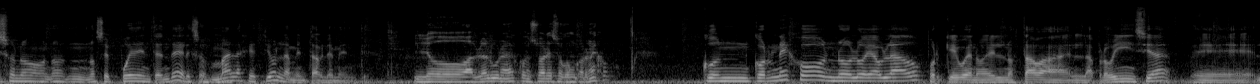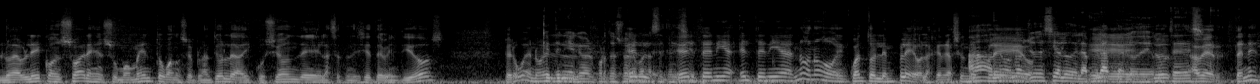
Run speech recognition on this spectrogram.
Eso no, no, se puede entender, eso es mala gestión lamentablemente. ¿Lo habló alguna vez con Suárez o con Cornejo? Con Cornejo no lo he hablado porque, bueno, él no estaba en la provincia. Eh, lo hablé con Suárez en su momento cuando se planteó la discusión de la 7722. Pero bueno, ¿Qué tenía que ver Portezuelo con la 77? Él tenía, él tenía, no, no, en cuanto al empleo, la generación de empleo. Ah, no, no, yo decía lo de la plata, lo de eh, ustedes. A ver, tenés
